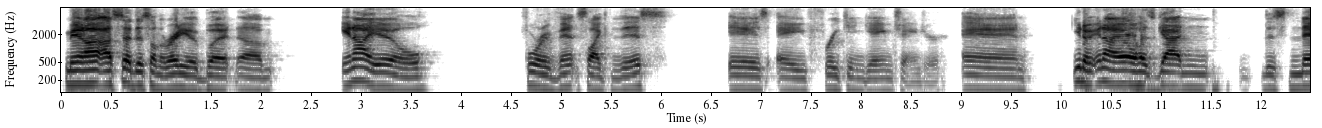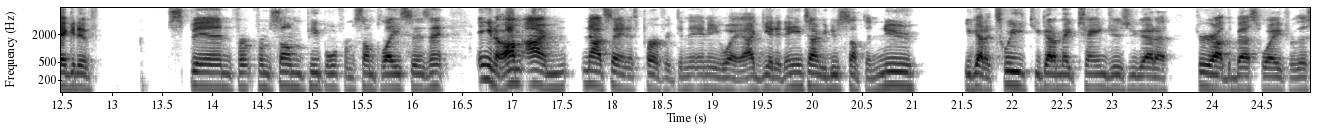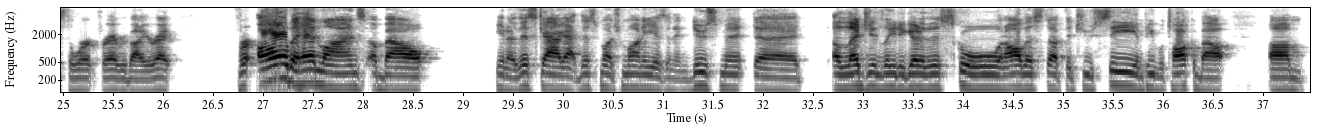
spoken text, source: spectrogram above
Man, I, I said this on the radio, but um, NIL for events like this is a freaking game changer. And, you know, NIL has gotten this negative spin from, from some people, from some places. And, and, you know, I'm I'm not saying it's perfect in, any way. I get it. Anytime you do something new, you got to tweak, you got to make changes, you got to figure out the best way for this to work for everybody, right? For all the headlines about, you know, this guy got this much money as an inducement, uh, allegedly to go to this school and all this stuff that you see and people talk about. Um,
